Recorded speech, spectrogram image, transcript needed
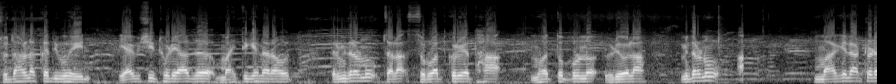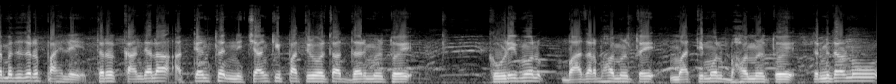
सुधारणा कधी होईल? याविषयी थोडी आज माहिती घेणार आहोत. तर मित्रांनो चला सुरुवात करूयात हा महत्त्वपूर्ण व्हिडिओला. मित्रांनो मागील आठवड्यामध्ये जर पाहिले तर कांद्याला अत्यंत निचांकी पातळीवरचा दर मिळतो आहे कवडीमोल बाजारभाव मिळतो आहे मातीमोल भाव मिळतो आहे तर मित्रांनो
